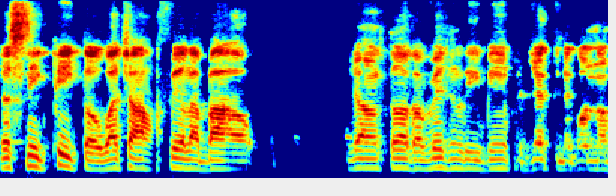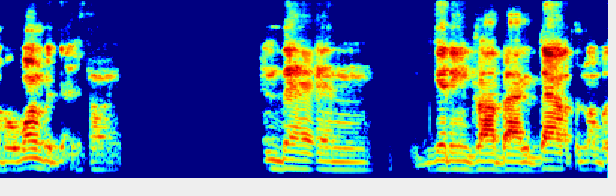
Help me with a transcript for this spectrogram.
just sneak peek though, what y'all feel about Young Thug originally being projected to go number one with this joint, and then getting dropped back down to number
